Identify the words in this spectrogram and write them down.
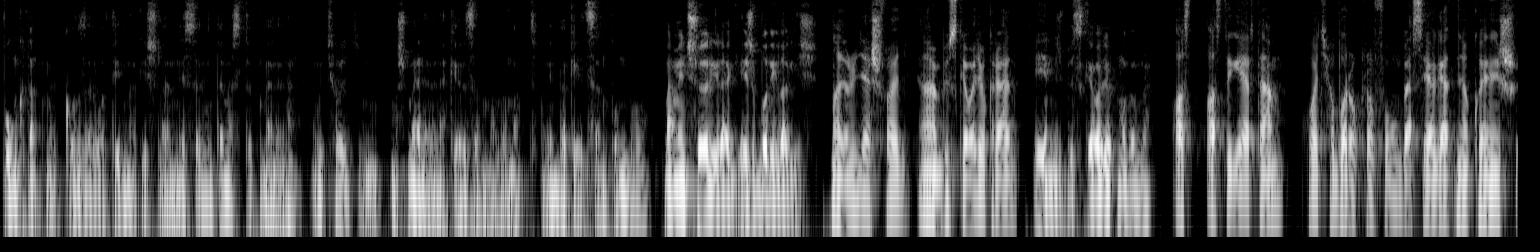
punknak, meg konzervatívnak is lenni. Szerintem ez tök menő. Úgyhogy most menőnek érzem magamat mind a két szempontból. Mármint sörileg és borilag is. Nagyon ügyes vagy. Nagyon büszke vagyok rád. Én is büszke vagyok magamra. Azt, azt ígértem, hogy ha borokról fogunk beszélgetni, akkor én is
